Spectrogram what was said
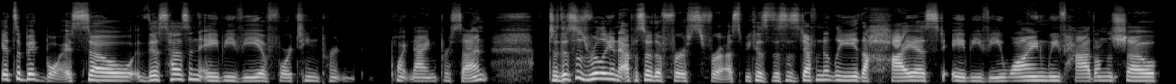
It's a big boy. So this has an ABV of 14.9%. So this is really an episode of firsts for us because this is definitely the highest ABV wine we've had on the show.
